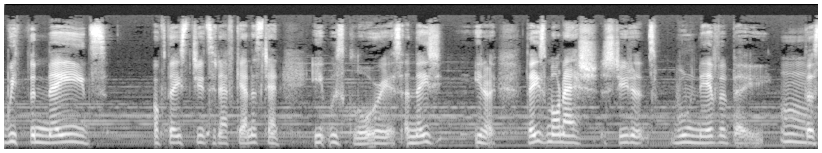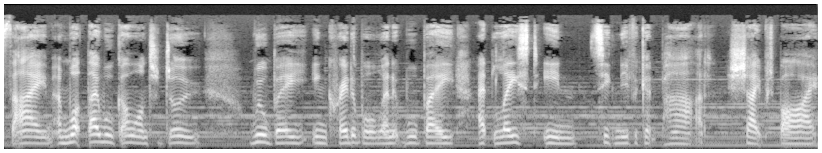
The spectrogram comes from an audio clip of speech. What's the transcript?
with the needs of these students in Afghanistan, it was glorious. And these, you know, these Monash students will never be mm. the same. And what they will go on to do will be incredible and it will be, at least in significant part, shaped by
